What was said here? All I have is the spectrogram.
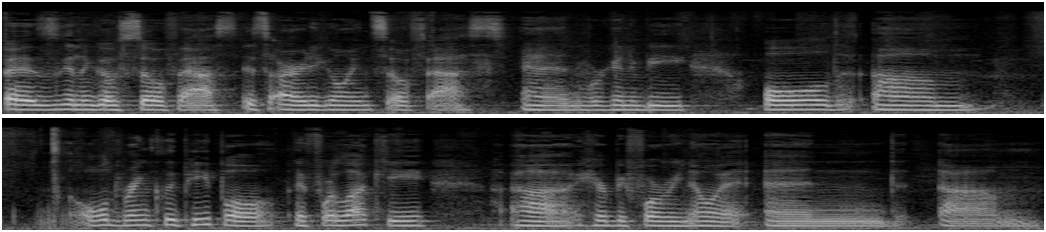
It's going to go so fast. It's already going so fast. And we're going to be old, um, old, wrinkly people, if we're lucky, uh, here before we know it. And um,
